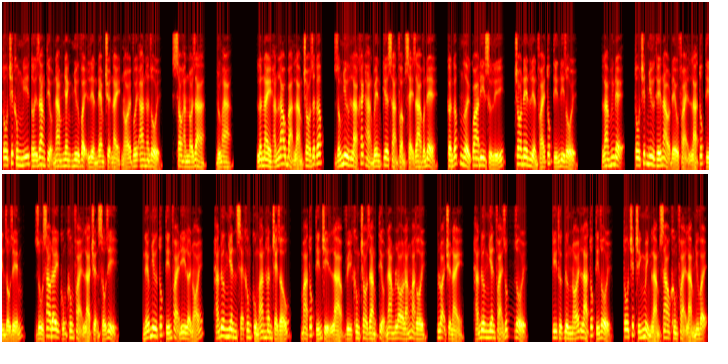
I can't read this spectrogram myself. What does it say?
Tô chết không nghĩ tới giang tiểu nam nhanh như vậy liền đem chuyện này nói với an hân rồi, sau hắn nói ra, đúng à. Lần này hắn lao bản làm cho rất gấp, giống như là khách hàng bên kia sản phẩm xảy ra vấn đề, cần gấp người qua đi xử lý, cho nên liền phái túc tín đi rồi. Làm huynh đệ, tô chết như thế nào đều phải là túc tín giấu dếm dù sao đây cũng không phải là chuyện xấu gì nếu như túc tín phải đi lời nói, hắn đương nhiên sẽ không cùng an hân che giấu, mà túc tín chỉ là vì không cho giang tiểu nam lo lắng mà thôi, loại chuyện này, hắn đương nhiên phải giúp rồi. Kỳ thực đừng nói là túc tín rồi, tô chết chính mình làm sao không phải làm như vậy.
